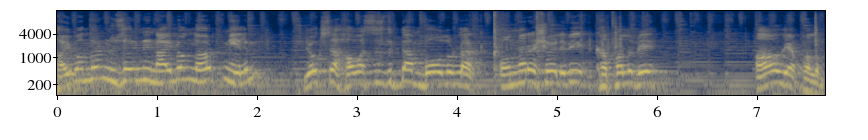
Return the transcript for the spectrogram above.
hayvanların üzerini naylonla örtmeyelim. Yoksa havasızlıktan boğulurlar. Onlara şöyle bir kapalı bir ağıl yapalım.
